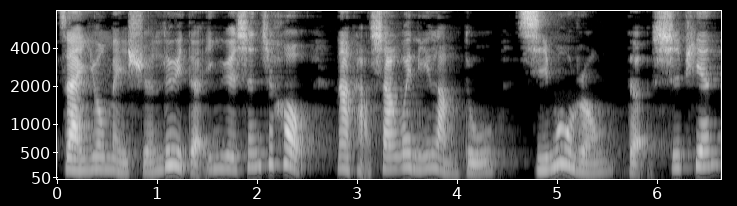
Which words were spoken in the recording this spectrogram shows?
在优美旋律的音乐声之后，娜塔莎为你朗读席慕容的诗篇。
